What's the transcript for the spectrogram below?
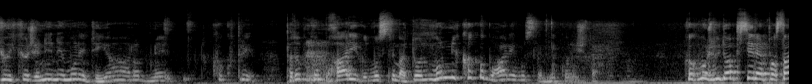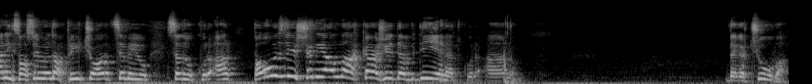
Joj, kaže, ne, ne, molim te, ja, rob, ne, kako prije? Pa dobro, kod Buhari kod muslima, to, on nikako Buhari je muslim, niko ništa. Kako može biti opsiren poslanik sa osvijem onda priča od sebe i sad u Kur'an? Pa uzvišeni Allah kaže da bdije nad Kur'anom. Da ga čuva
